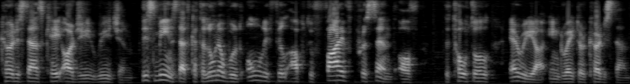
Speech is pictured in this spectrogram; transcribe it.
Kurdistan's KRG region. This means that Catalonia would only fill up to 5% of the total area in Greater Kurdistan.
